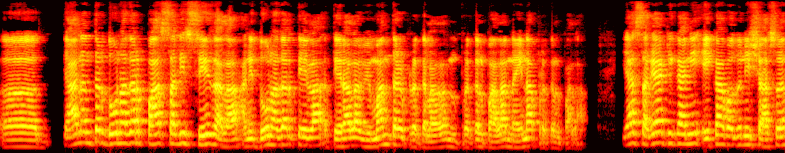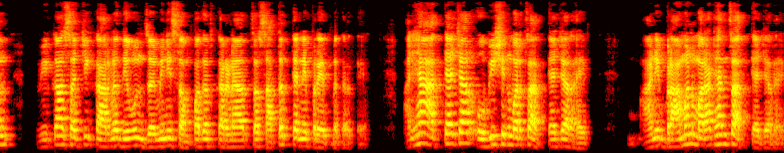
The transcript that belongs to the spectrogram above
त्यानंतर दोन हजार पाच साली सेज आला आणि दोन हजार तेरा तेराला विमानतळ प्रकल्पाला प्रकल्पाला नैना प्रकल्पाला. या सगळ्या ठिकाणी एका बाजूनी शासन विकासाची कारणं देऊन जमिनी संपादन करण्याचा सातत्याने प्रयत्न करते. आणि हा अत्याचार ओबीसींवरचा अत्याचार आहे. आणि ब्राह्मण मराठ्यांचा अत्याचार आहे.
